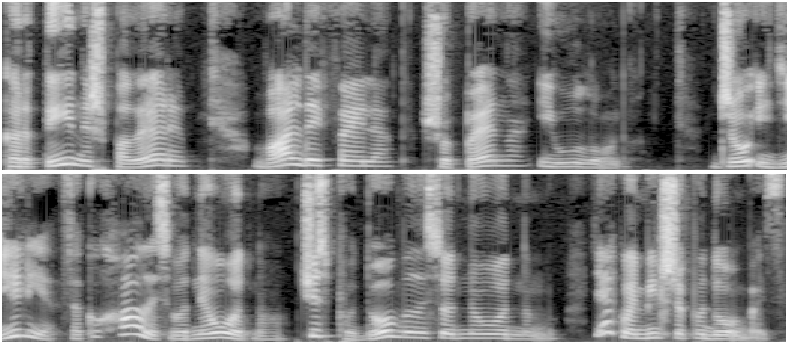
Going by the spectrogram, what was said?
картини, шпалери, Вальдейфеля, Шопена і Улонг. Джо і Ділія закохались в одне одного чи сподобались одне одному, як вам більше подобається,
